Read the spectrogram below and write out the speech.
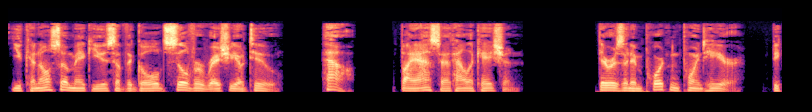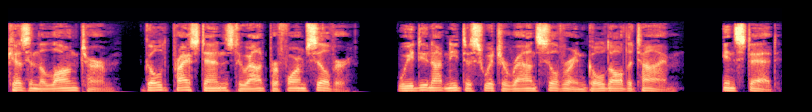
you can also make use of the gold-silver ratio too. How? By asset allocation. There is an important point here, because in the long term, gold price tends to outperform silver. We do not need to switch around silver and gold all the time. Instead,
